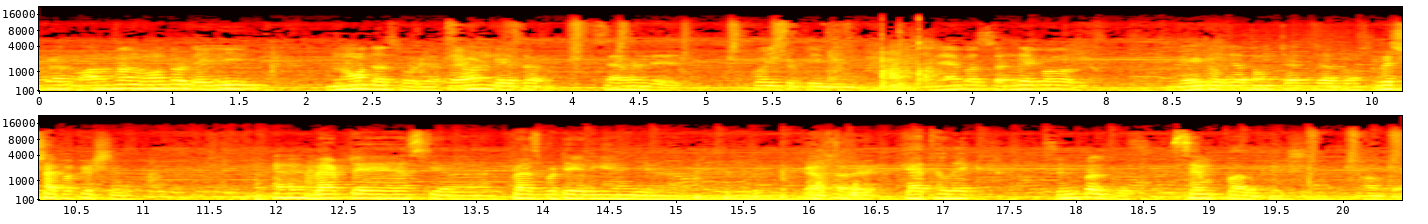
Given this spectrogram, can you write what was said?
अगर नॉर्मल हो तो डेली नौ दस हो गया सेवन डेज सर सेवन डेज कोई छुट्टी नहीं मैं बस संडे को लेट हो जाता हूँ चर्च जाता हूँ Which type of Christian? Presbyterian, yeah, कैसा है Catholic, simple Christian simple Christian. Okay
